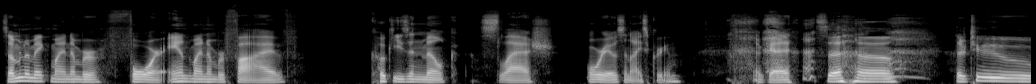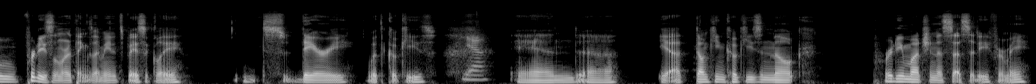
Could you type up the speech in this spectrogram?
So I'm going to make my number four and my number five cookies and milk slash Oreos and ice cream. Okay, so they're two pretty similar things. I mean, it's basically it's dairy with cookies Yeah. and uh, yeah, dunking cookies in milk, pretty much a necessity for me.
